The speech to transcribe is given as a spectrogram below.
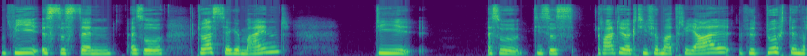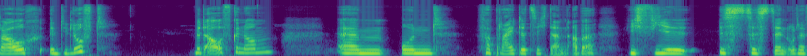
wie ist es denn? Also du hast ja gemeint, die, also dieses radioaktive Material wird durch den Rauch in die Luft mit aufgenommen ähm, und verbreitet sich dann. Aber wie viel ist es denn oder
